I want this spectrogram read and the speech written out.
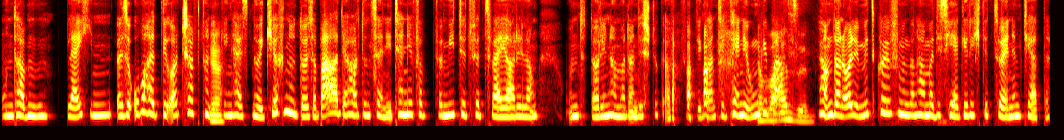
Und haben gleich in, also oberhalb der Ortschaft von ja. Ecking heißt Neukirchen und da ist ein Bauer, der hat uns seine Tenne ver vermietet für zwei Jahre lang und darin haben wir dann das Stück aufgeführt, die ganze Tenne umgebaut. Ja, Wahnsinn. Wir haben dann alle mitgeholfen und dann haben wir das hergerichtet zu einem Theater.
